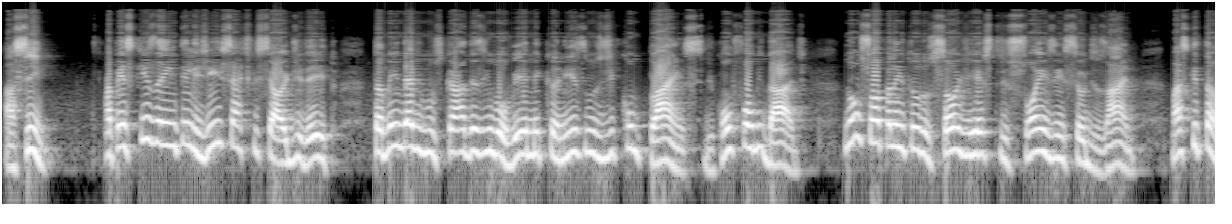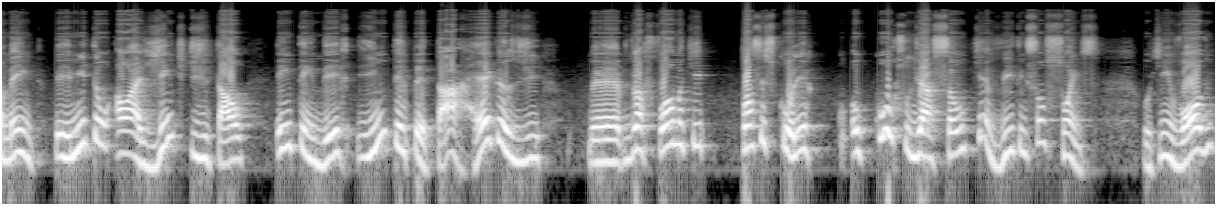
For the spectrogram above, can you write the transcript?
Assim, a pesquisa em inteligência artificial e direito também deve buscar desenvolver mecanismos de compliance, de conformidade, não só pela introdução de restrições em seu design, mas que também permitam ao agente digital entender e interpretar regras de, é, de uma forma que possa escolher o curso de ação que evitem sanções, o que envolve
